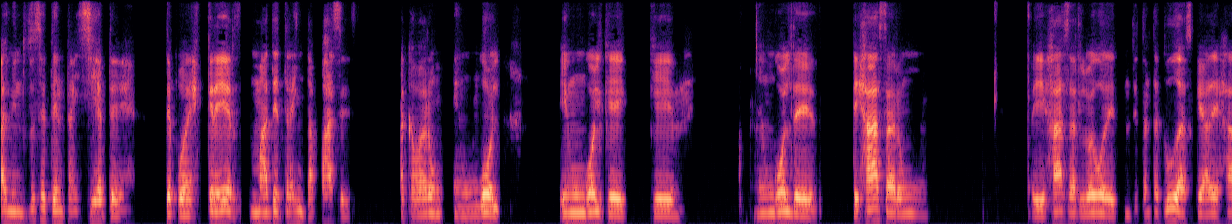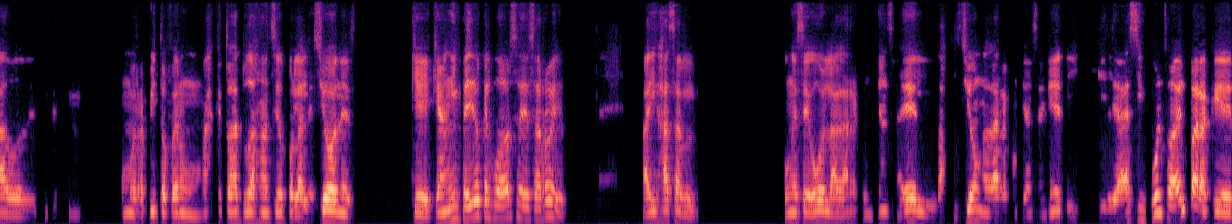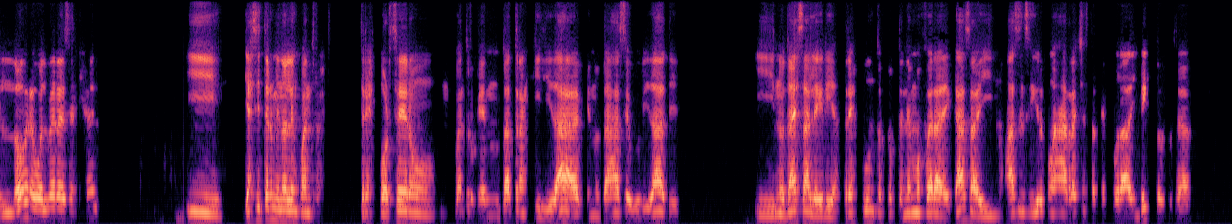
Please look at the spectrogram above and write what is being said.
al minuto 77, te puedes creer, más de 30 pases acabaron en un gol, en un gol que, que un gol de, de Hazard, un, eh, Hazard luego de, tantas dudas que ha dejado, como repito, fueron más que todas dudas han sido por las lesiones, que, que han impedido que el jugador se desarrolle. Ahí Hazard con ese gol agarra confianza a él, la afición agarra confianza en él y, le da ese impulso a él para que logre volver a ese nivel. Y, y así terminó el encuentro. 3 por 0, un encuentro que nos da tranquilidad, que nos da seguridad y nos da esa alegría, tres puntos que obtenemos fuera de casa y nos hacen seguir con esa racha esta temporada invictos, o sea,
